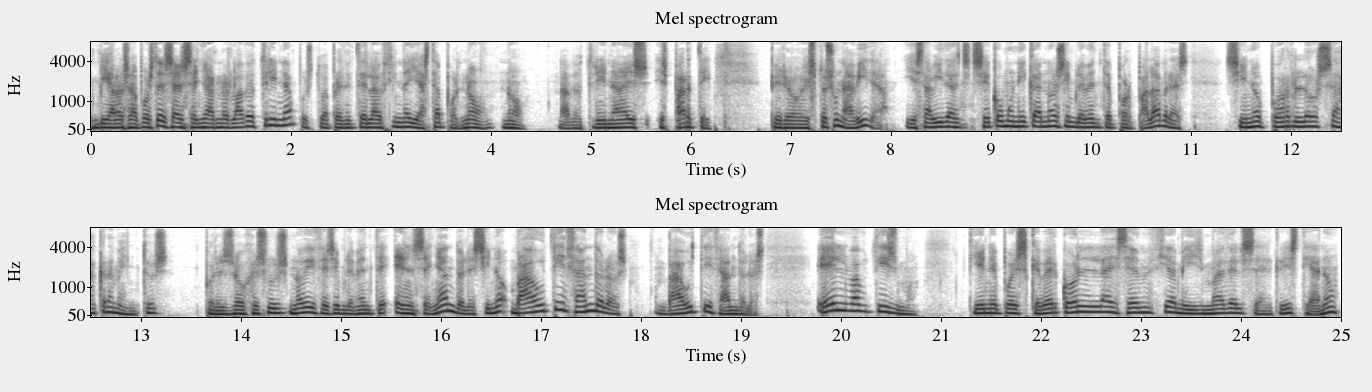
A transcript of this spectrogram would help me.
envía a los apóstoles a enseñarnos la doctrina, pues tú aprendes la doctrina y ya está. Pues no, no. La doctrina es, es parte. Pero esto es una vida. Y esa vida se comunica no simplemente por palabras, sino por los sacramentos. Por eso Jesús no dice simplemente enseñándoles, sino bautizándolos, bautizándolos. El bautismo tiene pues que ver con la esencia misma del ser cristiano.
